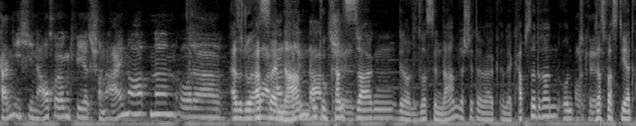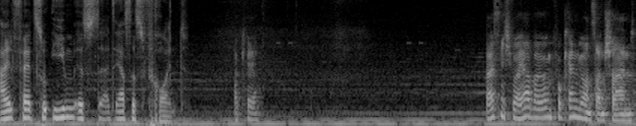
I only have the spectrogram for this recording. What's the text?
Kann ich ihn auch irgendwie jetzt schon einordnen oder? Also du hast seinen Namen und du kannst sagen, genau, du hast den Namen, der steht an der, an der Kapsel dran und okay. das, was dir halt einfällt zu ihm, ist als erstes Freund. Okay. Ich weiß nicht woher, aber irgendwo kennen wir uns anscheinend.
